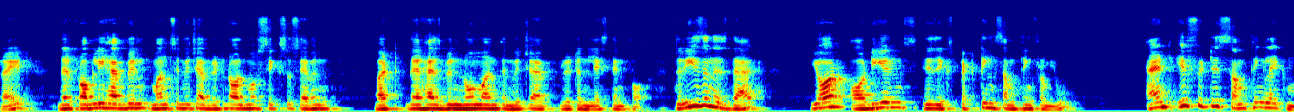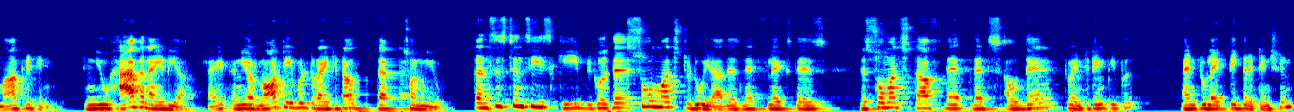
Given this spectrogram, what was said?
Right? There probably have been months in which I've written almost six or seven, but there has been no month in which I've written less than four. The reason is that your audience is expecting something from you. And if it is something like marketing and you have an idea, right, and you're not able to write it out, that's on you consistency is key because there's so much to do. Yeah there's netflix there's there's so much stuff that that's out there to entertain people and to like take their attention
